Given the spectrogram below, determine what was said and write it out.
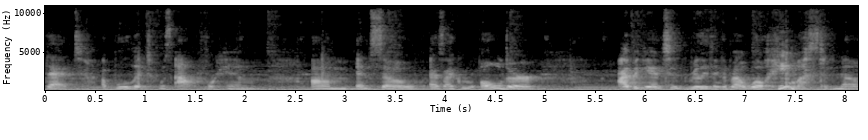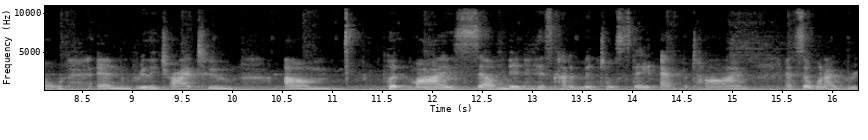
that a bullet was out for him. Um, and so as I grew older, I began to really think about, well, he must have known, and really try to um, put myself in his kind of mental state at the time. And so when I re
